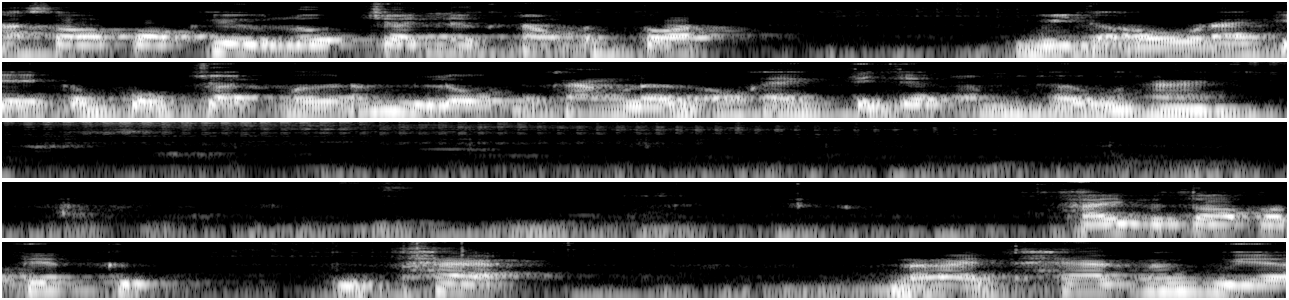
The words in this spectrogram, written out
អក្សរពណ៌ខៀវលោតចេញនៅក្នុងបន្ទាត់វីដេអូដែលគេកំពុងចុចមើលហ្នឹងលោតនៅខាងលើអូខេតិចទៀតខ្ញុំធ្វើបង្ហាញហើយបន្តមកទៀតគឺគឺ tag ហ្នឹងហើយ tag ហ្នឹងវា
